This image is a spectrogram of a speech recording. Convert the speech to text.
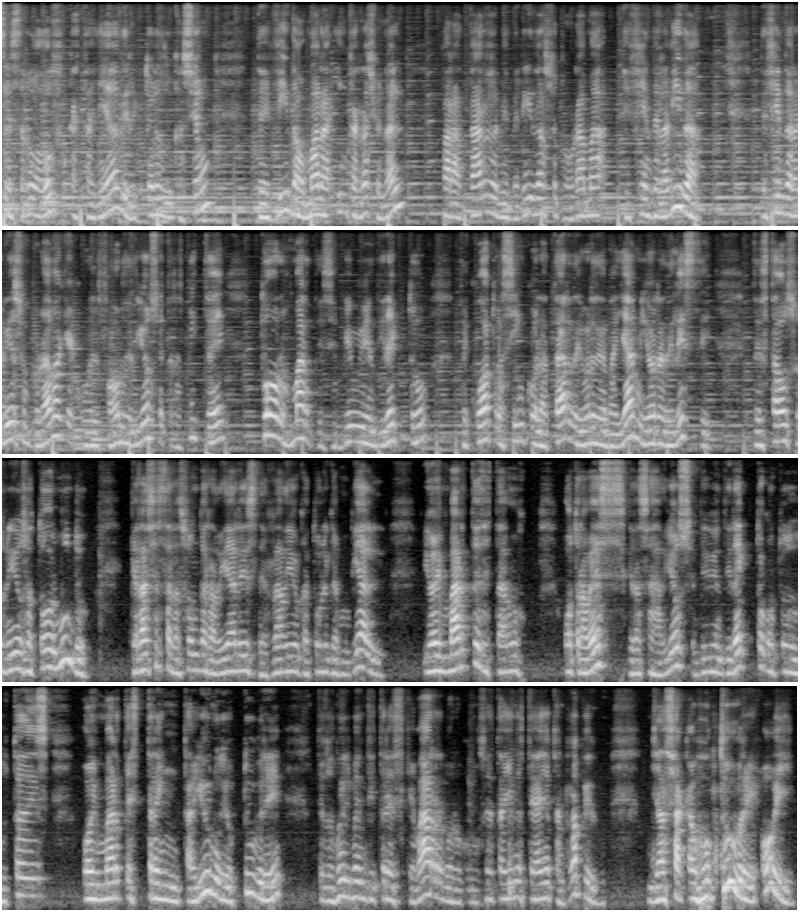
Les saludo Adolfo Castañeda, director de Educación de Vida Humana Internacional, para darle la bienvenida a su programa Defiende la Vida. Defiende la Vida es un programa que con el favor de Dios se transmite todos los martes en vivo y en directo de 4 a 5 de la tarde, hora de Miami, hora del este de Estados Unidos a todo el mundo, gracias a las ondas radiales de Radio Católica Mundial. Y hoy martes estamos otra vez, gracias a Dios, en vivo en directo con todos ustedes. Hoy martes 31 de octubre de 2023. Qué bárbaro, como se está yendo este año tan rápido. Ya se acabó octubre hoy.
